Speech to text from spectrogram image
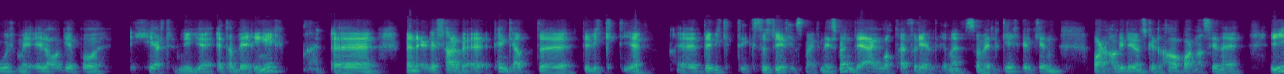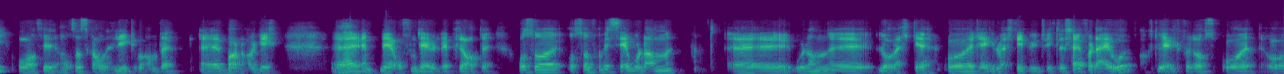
ord med i laget på helt nye etableringer. Men ellers tenker jeg at det viktige Eh, det viktigste styringsmekanismen det er jo at det er foreldrene som velger hvilken barnehage de ønsker å ha barna sine i, og at vi altså skal likebehandle eh, barnehager. Eh, enten det er offentlige eller private. Og så, får vi se hvordan, eh, hvordan, lovverket og regelverket utvikler seg. For det er jo aktuelt for oss å, å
